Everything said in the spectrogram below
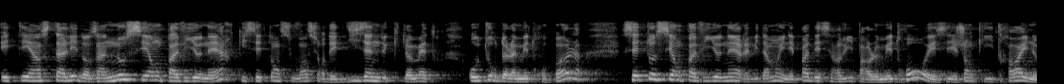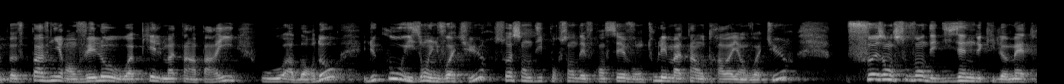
été installées dans un océan pavillonnaire qui s'étend souvent sur des dizaines de kilomètres autour de la métropole. Cet océan pavillonnaire, évidemment, il n'est pas desservi par le métro et les gens qui y travaillent ne peuvent pas venir en vélo ou à pied le matin à Paris ou à Bordeaux. du coup, ils ont une voiture. 70% des Français vont tous les matins au travail en voiture faisant souvent des dizaines de kilomètres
